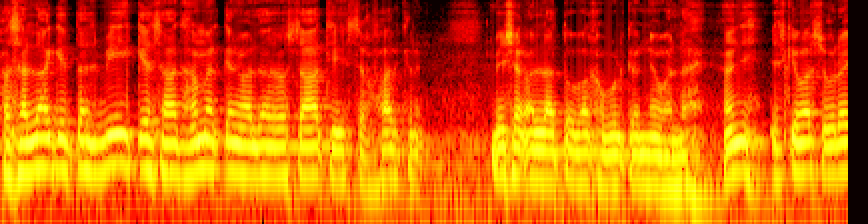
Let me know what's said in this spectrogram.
فص اللہ کی تصبیح کے ساتھ حمل کرنے والا اور ساتھ ہی استغفار کریں۔ بے شک اللہ توبہ قبول کرنے والا ہے۔ ہاں جی اس کے بعد سورہ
